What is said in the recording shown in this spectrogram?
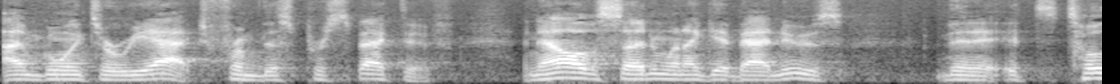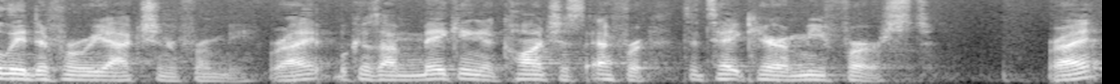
I'm going to react from this perspective. And now all of a sudden, when I get bad news, then it's totally a different reaction from me, right? Because I'm making a conscious effort to take care of me first right?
